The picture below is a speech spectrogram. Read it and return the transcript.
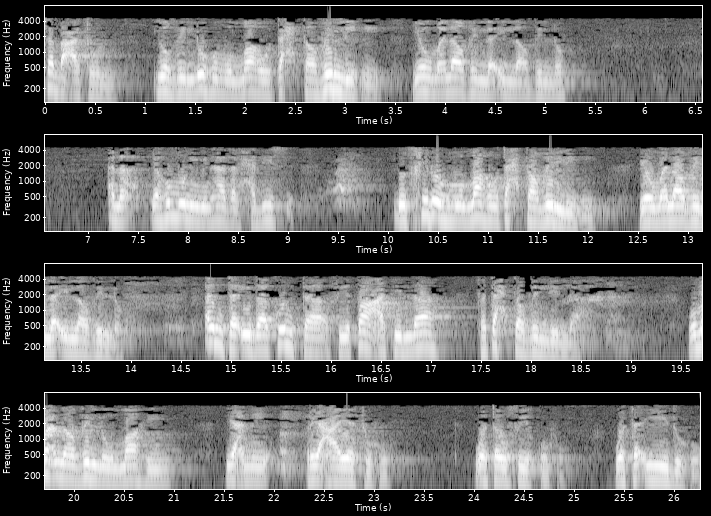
سبعة يظلهم الله تحت ظله يوم لا ظل إلا ظله؟ أنا يهمني من هذا الحديث يدخلهم الله تحت ظله يوم لا ظل إلا ظله. أنت إذا كنت في طاعة الله فتحت ظل الله. ومعنى ظل الله يعني رعايته. وتوفيقه وتأييده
